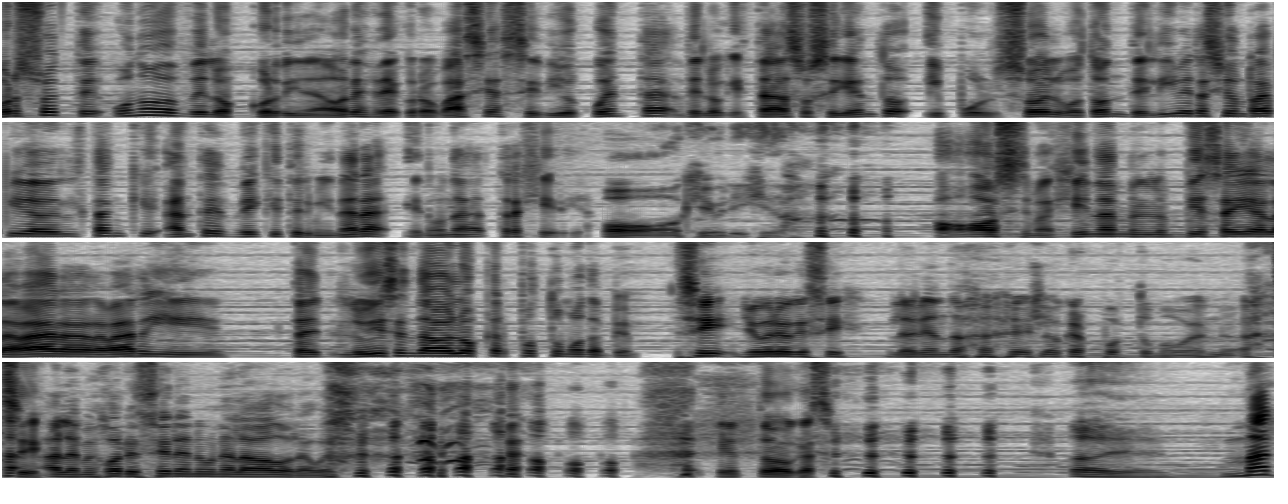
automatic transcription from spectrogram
Por suerte, uno de los coordinadores de acrobacia se dio cuenta de lo que estaba sucediendo y pulsó el botón de liberación rápida del tanque antes de que terminara en una tragedia. Oh, qué brígido. Oh, se imaginan, me lo empieza ahí a lavar, a lavar y le hubiesen dado el Oscar póstumo también. Sí, yo creo que sí. Le habrían dado el Oscar póstumo, weón. Sí. A la mejor escena en una lavadora, weón. En todo caso. Ay. Matt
